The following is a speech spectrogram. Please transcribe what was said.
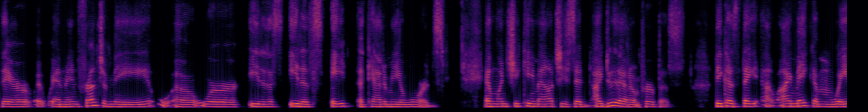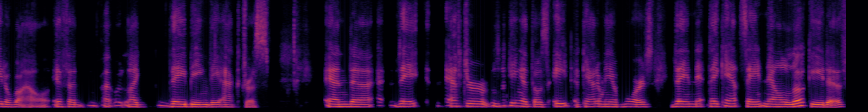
there, and in front of me uh, were Edith's, Edith's eight Academy Awards. And when she came out, she said, I do that on purpose because they I make them wait a while if a uh, like they being the actress and uh, they after looking at those eight academy awards they they can't say now look edith.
